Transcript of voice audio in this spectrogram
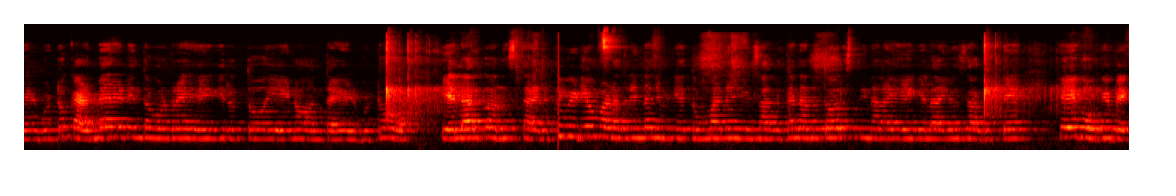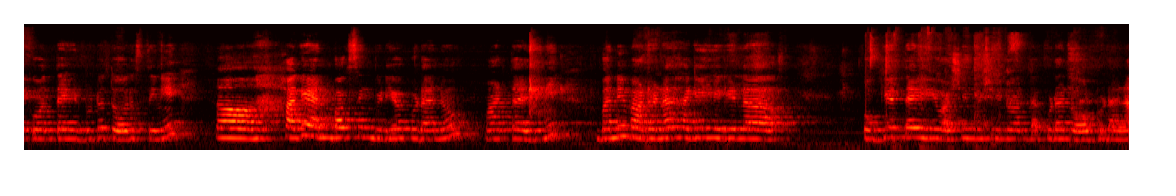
ಹೇಳ್ಬಿಟ್ಟು, ಕಡಿಮೆ ರೇಟಿಂದ ತಗೊಂಡ್ರೆ ಹೇಗಿರುತ್ತೋ ಏನೋ ಅಂತ ಹೇಳ್ಬಿಟ್ಟು ಎಲ್ಲರಿಗೂ ಅನಿಸ್ತಾ ಇರುತ್ತೆ. ಈ ವಿಡಿಯೋ ಮಾಡೋದ್ರಿಂದ ನಿಮಗೆ ತುಂಬಾನೇ ಯೂಸ್ ಆಗುತ್ತೆ. ನಾನು ತೋರಿಸ್ತೀನಲ್ಲ ಹೇಗೆಲ್ಲ ಯೂಸ್ ಆಗುತ್ತೆ, ಹೇಗೆ ಹೋಗಿಬೇಕು ಅಂತ ಹೇಳ್ಬಿಟ್ಟು ತೋರಿಸ್ತೀನಿ. ಆ, ಹಾಗೆ ಅನ್ಬಾಕ್ಸಿಂಗ್ ವಿಡಿಯೋ ಕೂಡ ಮಾಡ್ತಾ ಇದ್ದೀನಿ. ಬನ್ನಿ ಮಾಡೋಣ. ಹಾಗೆ ಹೇಗೆಲ್ಲ ಒಗೆಯುತ್ತೆ ಈ ವಾಷಿಂಗ್ ಮಿಷಿನು ಅಂತ ಕೂಡ ನೋಡ್ಬಿಡೋಣ.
